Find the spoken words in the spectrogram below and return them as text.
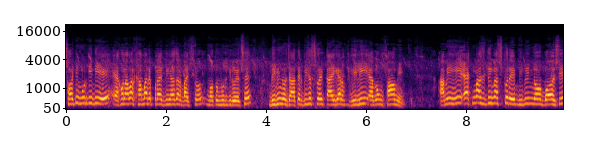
ছয়টি মুরগি দিয়ে এখন আমার খামারে প্রায় দুই হাজার বাইশশো মতো মুরগি রয়েছে, বিভিন্ন জাতের, বিশেষ করে টাইগার, হিলি এবং ফার্মি আমি এক মাস, দুই মাস করে বিভিন্ন বয়সে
